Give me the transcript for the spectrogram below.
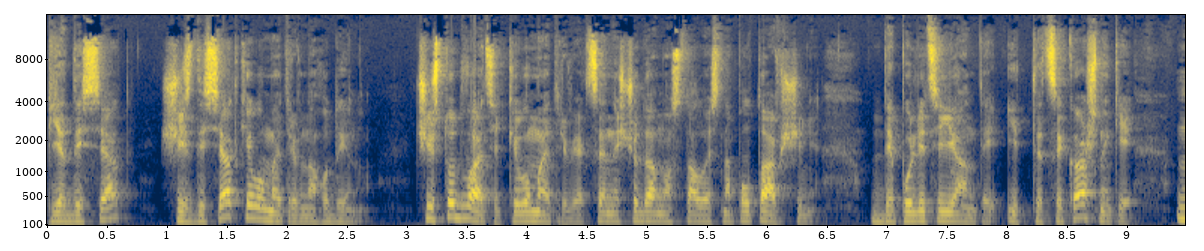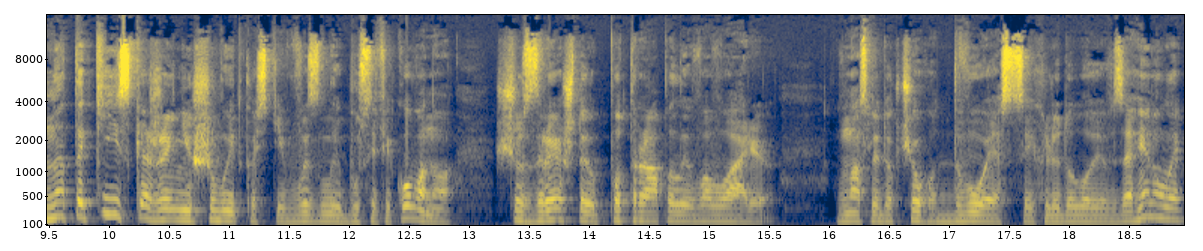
50-60 км на годину? Чи 120 км, як це нещодавно сталося на Полтавщині, де поліціянти і ТЦКшники на такій скаженій швидкості везли бусифікованого, що зрештою потрапили в аварію внаслідок чого двоє з цих людоловів загинули,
